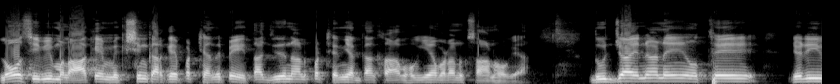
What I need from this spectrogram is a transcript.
ਲੋ ਸੀਵੀ ਮਿਲਾ ਕੇ ਮਿਕਸਿੰਗ ਕਰਕੇ ਪੱਠਿਆਂ ਦੇ ਭੇਜਤਾ ਜਿਹਦੇ ਨਾਲ ਭੱਠਿਆਂ ਦੀਆਂ ਅੱਗਾਂ ਖਰਾਬ ਹੋ ਗਈਆਂ, ਬੜਾ ਨੁਕਸਾਨ ਹੋ ਗਿਆ। ਦੂਜਾ ਇਹਨਾਂ ਨੇ ਉੱਥੇ ਜਿਹੜੀ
